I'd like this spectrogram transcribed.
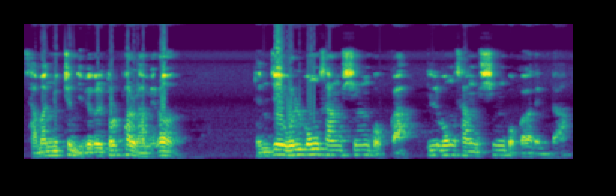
46,200을 돌파를 하면은 현재 월봉상 신고가, 일봉상 신고가가 됩니다.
